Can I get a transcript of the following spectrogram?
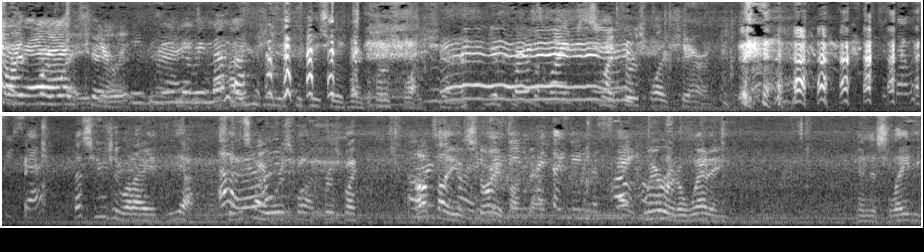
sorry for my wife Sharon. Easy to I remember. usually introduce her as my first wife Sharon. Your first wife. This is my first wife Sharon. Is that what you said? That's usually what I yeah. So Oh, this is my worst wife, first wife. I'll tell you a story about I that. thought you made a mistake. We were at a wedding, and this lady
